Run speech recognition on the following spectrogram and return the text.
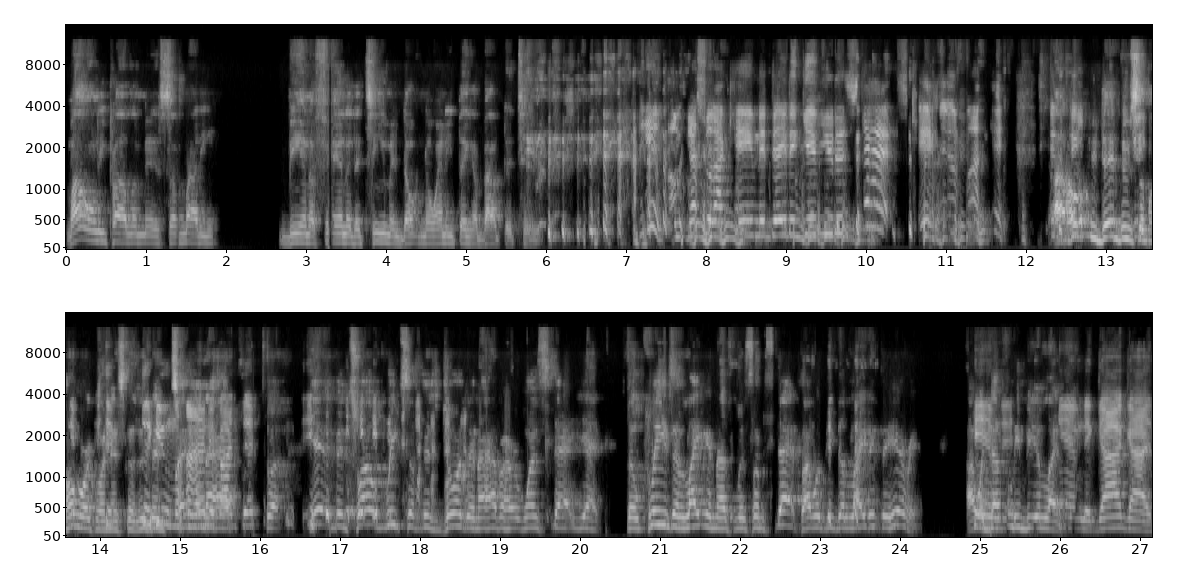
My only problem is somebody being a fan of the team and don't know anything about the team. Damn, I'm, that's what I came today to give you the stats. Damn, I, hope you did do some homework on this because it's been 10 and a half, 12, yeah, it's been 12 weeks of this Georgia and I haven't heard one stat yet. So please enlighten us with some stats. I would be delighted to hear it. I Cam, would definitely be enlightened. Cam, the guy got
